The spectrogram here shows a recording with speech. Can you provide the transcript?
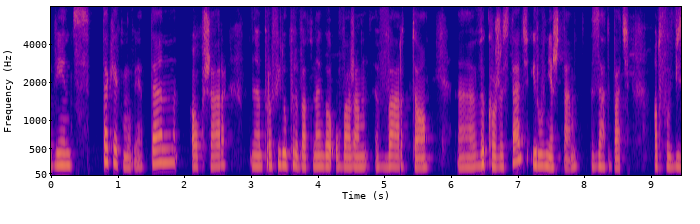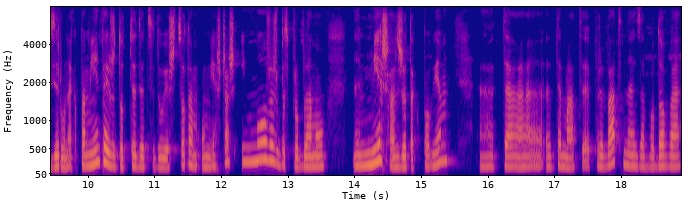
Więc tak jak mówię, ten obszar e, profilu prywatnego uważam warto e, wykorzystać i również tam zadbać o Twój wizerunek. Pamiętaj, że to Ty decydujesz, co tam umieszczasz i możesz bez problemu e, mieszać, że tak powiem, te tematy prywatne, zawodowe,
